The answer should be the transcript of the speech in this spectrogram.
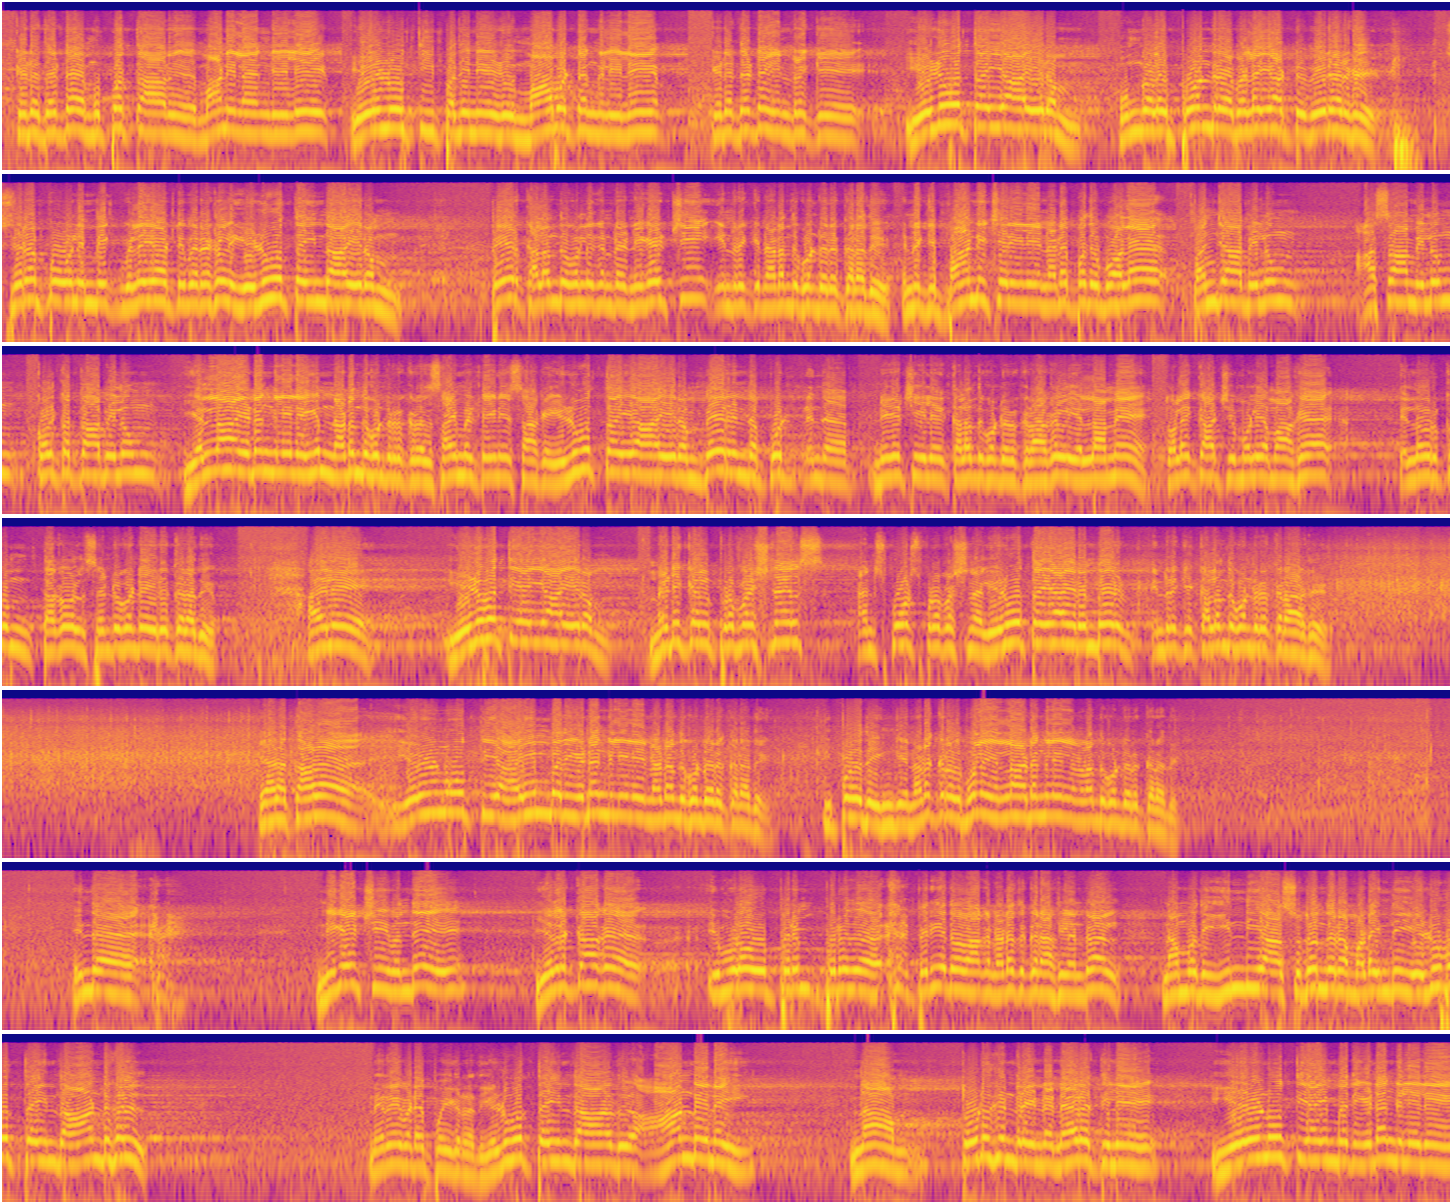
கிட்டத்தட்ட முப்பத்தாறு மாநிலங்களிலே எழுநூத்தி பதினேழு மாவட்டங்களிலே கிட்டத்தட்ட இன்றைக்கு எழுபத்தையாயிரம் உங்களை போன்ற விளையாட்டு வீரர்கள் சிறப்பு ஒலிம்பிக் விளையாட்டு வீரர்கள் எழுபத்தைந்தாயிரம் பேர் கலந்து கொள்ளுகின்ற நிகழ்ச்சி இன்றைக்கு நடந்து கொண்டிருக்கிறது. இன்றைக்கு பாண்டிச்சேரியிலே நடப்பது போல பஞ்சாபிலும் அசாமிலும் கொல்கத்தாவிலும் எல்லா இடங்களிலேயும் நடந்து கொண்டிருக்கிறது. சைமல்டேனியஸாக எழுபத்தையாயிரம் பேர் இந்த போட்- இந்த நிகழ்ச்சியிலே கலந்து கொண்டிருக்கிறார்கள். எல்லாமே தொலைக்காட்சி மூலியமாக எல்லோருக்கும் தகவல் சென்று கொண்டே இருக்கிறது. அதிலே எழுபத்தி ஐயாயிரம் medical professionals and sports professional எழுபத்தையாயிரம் பேர் இன்றைக்கு கலந்து கொண்டிருக்கிறார்கள். ஏறத்தாழ எழுநூற்றி ஐம்பது இடங்களிலே நடந்து கொண்டிருக்கிறது. இப்பொழுது இங்கே நடக்கிறது போல எல்லா இடங்களிலும் நடந்து கொண்டிருக்கிறது. இந்த நிகழ்ச்சி வந்து எதற்காக இவ்வளவு பெரும் பெரித பெரியதாக நடத்துகிறார்கள் என்றால் நமது இந்தியா சுதந்திரம் அடைந்து எழுபத்தைந்து ஆண்டுகள் நிறைவடைப் போகிறது. எழுபத்தைந்தாவது ஆண்டினை நாம் தொடுகின்ற இந்த நேரத்திலே எழுநூற்றி ஐம்பது இடங்களிலே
